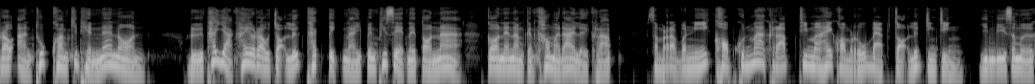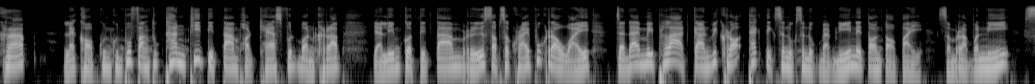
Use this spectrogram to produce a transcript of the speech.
เราอ่านทุกความคิดเห็นแน่นอน หรือถ้าอยากให้เราเจาะลึกแท็กติกไหนเป็นพิเศษในตอนหน้า ก็แนะนำกันเข้ามาได้เลยครับสำหรับวันนี้ขอบคุณมากครับ ที่มาให้ความรู้แบบเจาะลึกจริง ๆ ยินดีเสมอครับ และขอบคุณคุณผู้ฟังทุกท่านที่ติดตามพอดแคสต์ฟุตบอลครับ อย่าลืมกดติดตามหรือ Subscribe พวกเราไว้ จะได้ไม่พลาดการวิเคราะห์แท็กติกสนุกๆแบบนี้ในตอนต่อไปสำหรับวันนี้ ส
